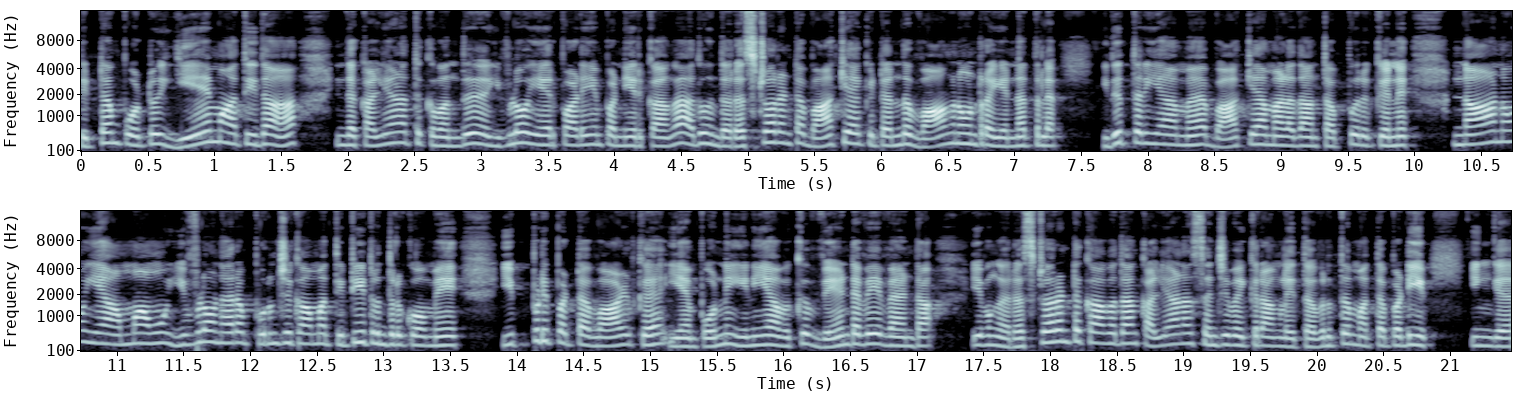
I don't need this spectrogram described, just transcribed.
திட்டம் போட்டு ஏமாற்றி தான் இந்த கல்யாணத்துக்கு வந்து இவ்வளோ ஏற்பாடையும் பண்ணியிருக்காங்க. அதுவும் இந்த ரெஸ்டாரண்ட்டை பாக்கியா கிட்டேருந்து வாங்கணுன்ற எண்ணத்தில். இது தெரியாமல் பாக்கியா மேலே தான் தப்பு இருக்குன்னு நானும் என் அம்மாவும் இவ்வளோ நேரம் புரிஞ்சுக்காமல் திட்டிகிட்டு இருந்திருக்கோமே. இப்படிப்பட்ட வாழ்க்கை என் பொண்ணு இனியாவுக்கு வேண்டவே வேண்டாம். இவங்க ரெஸ்டாரண்ட்டுக்காக தான் கல்யாணம் செஞ்சு வைக்கிறாங்களே தவிர்த்து மற்றபடி இங்கே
